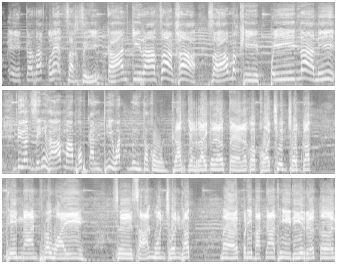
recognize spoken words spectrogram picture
ความเอกลักษณ์และศักดิ์ศรีการกีฬาสร้างค่า สามัคคีปีหน้านี้ เดือนสิงหามาพบกันที่วัดบึงตะโกน ครับอย่างไรก็แล้วแต่แล้วก็ขอชื่นชมครับ ทีมงานพระวัย สื่อสารมวลชนครับแหมปฏิบัติหน้าที่ดีเหลือเกิน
